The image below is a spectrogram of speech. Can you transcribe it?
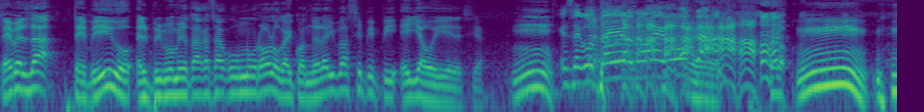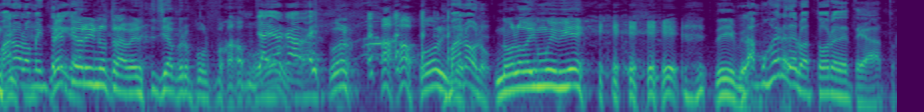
Es verdad, te digo, el primo mío estaba casado con un uróloga y cuando él iba a hacer pipí, ella oía y decía, mmm, Ese goteo no me gusta. mmm. Manolo, me intriga. Vete orino otra vez, decía, pero por favor. Ya yo acabé. Por favor. Manolo. No lo oí muy bien. Dime. Las mujeres de los actores de teatro,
